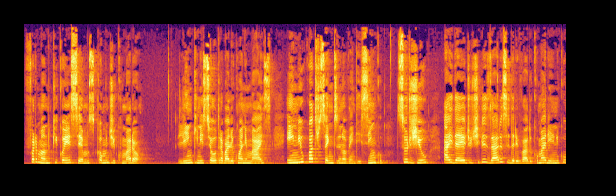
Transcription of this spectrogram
formando o que conhecemos como dicumarol. Link iniciou o trabalho com animais e em 1495 surgiu a ideia de utilizar esse derivado cumarínico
